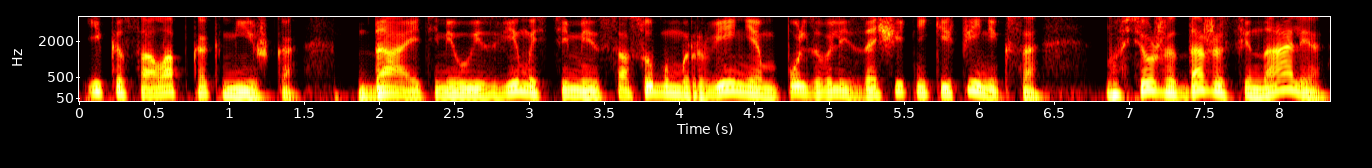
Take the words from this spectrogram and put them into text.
и косолап, как Мишка. Да, этими уязвимостями с особым рвением пользовались защитники Феникса, но все же даже в финале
